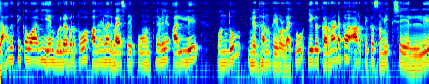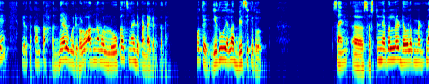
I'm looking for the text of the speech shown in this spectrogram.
ಜಾಗತಿಕವಾಗಿ ಏನು ಗುರಿಗಳು ಬರುತ್ತೋ ಅದನ್ನೆಲ್ಲ ನಿಭಾಯಿಸಬೇಕು ಅಂಥೇಳಿ ಅಲ್ಲಿ ಒಂದು ನಿರ್ಧಾರವನ್ನು ಕೈಗೊಳ್ಳಲಾಯಿತು. ಈಗ ಕರ್ನಾಟಕ ಆರ್ಥಿಕ ಸಮೀಕ್ಷೆಯಲ್ಲಿ ಇರತಕ್ಕಂಥ ಹದಿನೇಳು ಗುರಿಗಳು ಅದು ನಮ್ಮ ಲೋಕಲ್ಸ್ ಮೇಲೆ ಡಿಪೆಂಡ್ ಆಗಿರ್ತದೆ. ಓಕೆ ಇದು ಎಲ್ಲ ಬೇಸಿಕ್ ಇದು. ಸೈನ್ ಸಸ್ಟೈನೇಬಲ್ ಡೆವಲಪ್ಮೆಂಟ್ನ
